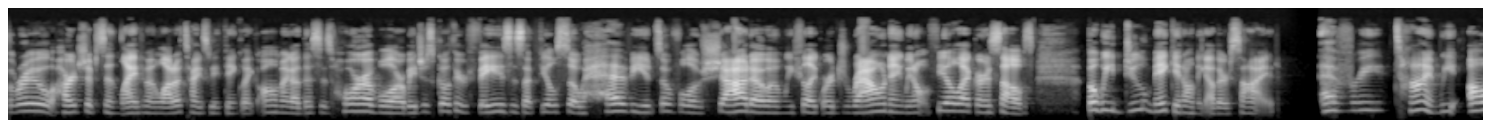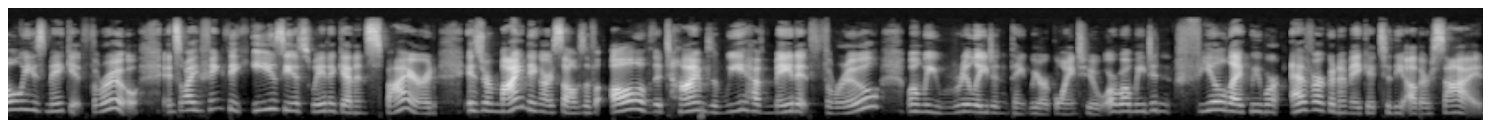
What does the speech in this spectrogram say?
through hardships in life, and a lot of times we think, like, oh my God, this is horrible. Or we just go through phases that feel so heavy and so full of shadow, and we feel like we're drowning. We don't feel like ourselves. But we do make it on the other side every time. We always make it through. And so I think the easiest way to get inspired is reminding ourselves of all of the times that we have made it through when we really didn't think we were going to, or when we didn't feel like we were ever going to make it to the other side.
